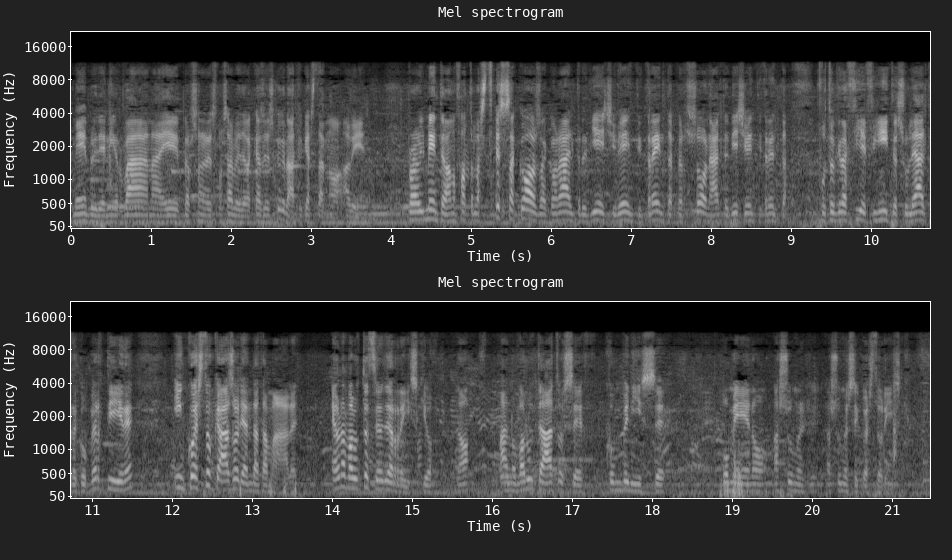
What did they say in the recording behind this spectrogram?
membri del Nirvana e persone responsabili della casa discografica stanno avendo. Probabilmente hanno fatto la stessa cosa con altre 10, 20, 30 persone, altre 10, 20, 30 fotografie finite sulle altre copertine, in questo caso gli è andata male. È una valutazione del rischio, no? hanno valutato se convenisse o meno assumersi, assumersi questo rischio.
